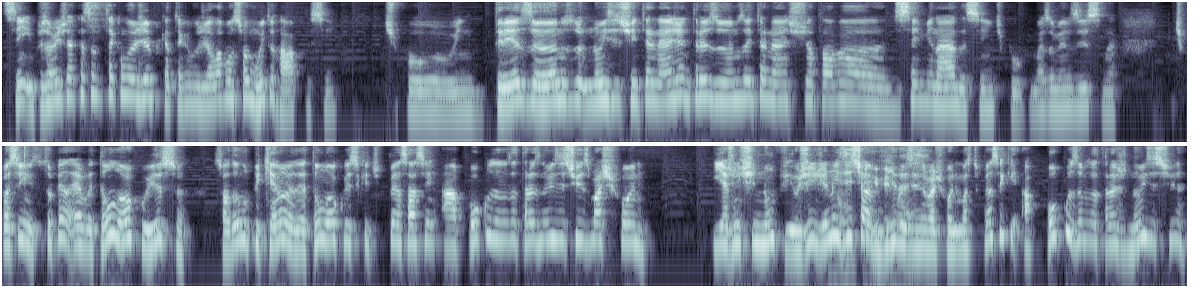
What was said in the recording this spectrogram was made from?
Sim, principalmente na questão da tecnologia, porque a tecnologia ela avançou muito rápido, assim. Tipo, em três anos não existia internet, em três anos a internet já tava disseminada, assim, tipo, mais ou menos isso, né? Tipo assim, é tão louco isso, só dando um pequeno, é tão louco isso que tu pensar assim, há poucos anos atrás não existia smartphone. E a gente não viu, hoje em dia não, Não existe a vida mais. sem smartphone, mas tu pensa que há poucos anos atrás não existia.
